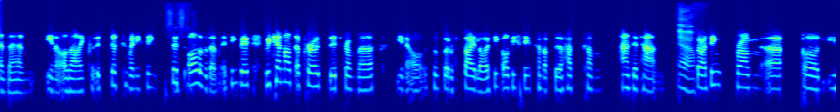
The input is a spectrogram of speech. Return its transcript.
and then you know allowing for it's just too many things it's just all of them. I think that we cannot approach this from a you know some sort of silo. I think all these things kind of have to come hand in hand. Yeah. So i think from uh, oh you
